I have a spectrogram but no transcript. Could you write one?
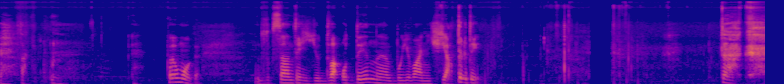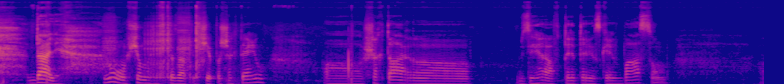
Е, Так. Перемога. Над Олександрією 2-1, бойова нічия 3-3. Так, далі. Ну, що можна сказати ще по Шахтарю? О, Шахтар е, зіграв 3-3 з Кривбасом. Е,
